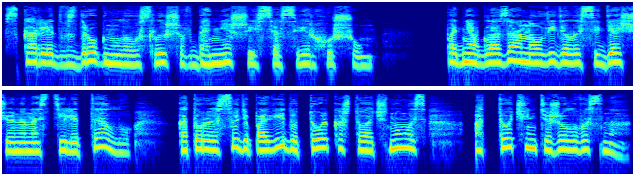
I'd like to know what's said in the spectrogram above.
Скарлетт вздрогнула, услышав донесшийся сверху шум. Подняв глаза, она увидела сидящую на настиле Теллу, которая, судя по виду, только что очнулась от очень тяжелого сна.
